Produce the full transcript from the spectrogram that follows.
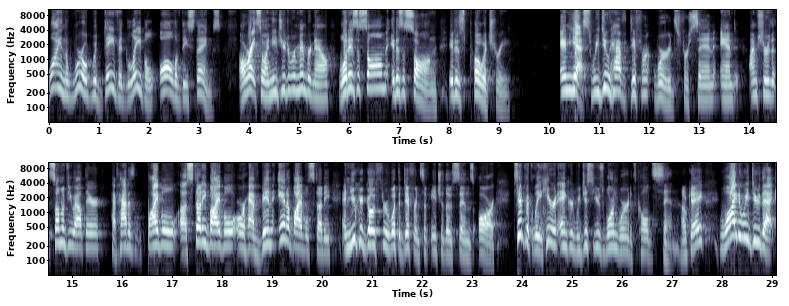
Why in the world would David label all of these things? All right, so I need you to remember now what is a psalm? It is a song, it is poetry. And yes, we do have different words for sin, and I'm sure that some of you out there have had a Bible, a study Bible, or have been in a Bible study, and you could go through what the difference of each of those sins are. Typically, here at Anchored, we just use one word. It's called sin, okay? Why do we do that?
